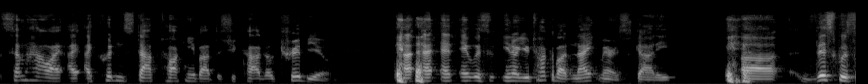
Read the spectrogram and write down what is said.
somehow I, I couldn't stop talking about the Chicago Tribune uh, and it was, you know, you talk about nightmares, Scotty. Uh, this was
